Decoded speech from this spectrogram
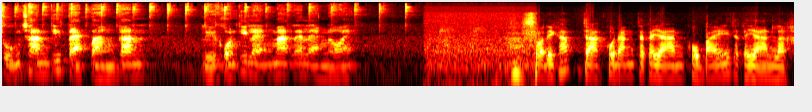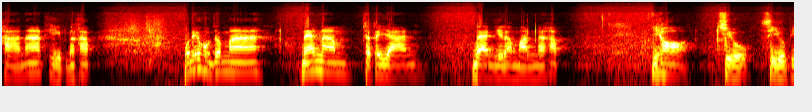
สูงชันที่แตกต่างกัน หรือคนที่แรงมากและแรงน้อย สวัสดีครับ จากโกดังจักรยานโกไบจักรยานราคาหน้าถีบนะครับ วันนี้ผมจะมาแนะนำจักรยานแบรนด์เยอรมันนะครับยี่ห้อคิว CUB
